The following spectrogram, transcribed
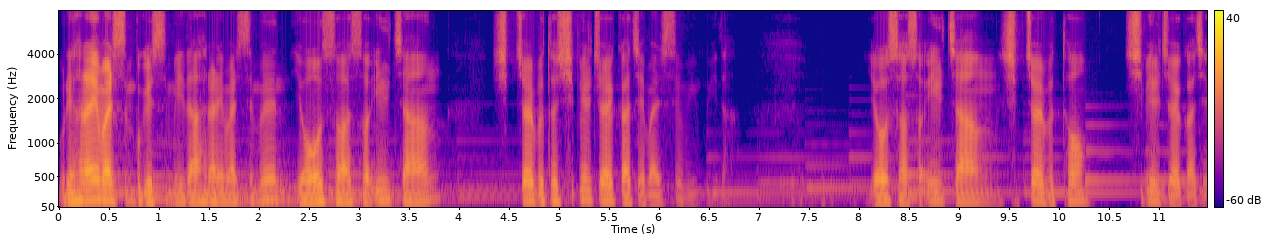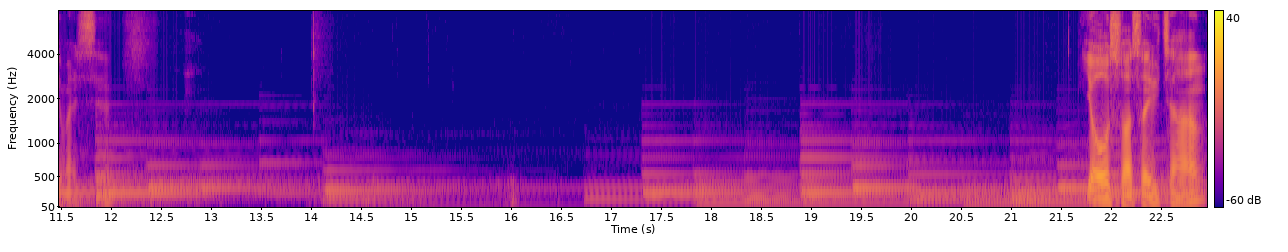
우리 하나님의 말씀 보겠습니다. 하나님의 말씀은 여호수아서 1장 10절부터 11절까지 말씀입니다. 여호수아서 1장 10절부터 11절까지 말씀. 여호수아서 1장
